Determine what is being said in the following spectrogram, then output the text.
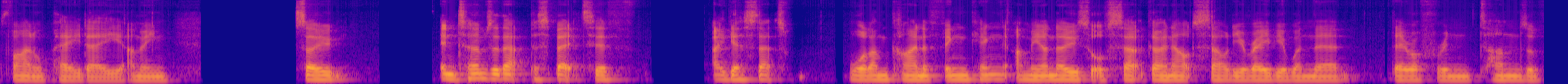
final payday. I mean, so in terms of that perspective, I guess that's what I'm kind of thinking. I mean, I know sort of going out to Saudi Arabia when they're they're offering tons of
